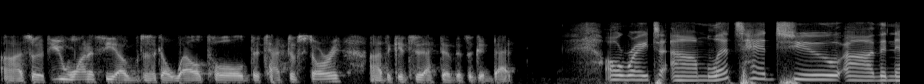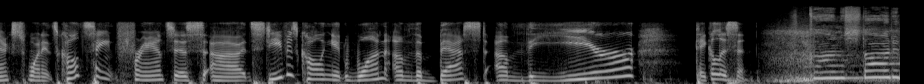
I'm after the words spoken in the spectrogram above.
uh, so if you want to see a, just like a well-told detective story, uh, The Kid Detective is a good bet. All right, um, let's head to uh, the next one. It's called St. Frances. Uh, Steve is calling it one of the best of the year. Take a listen. Gonna start a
